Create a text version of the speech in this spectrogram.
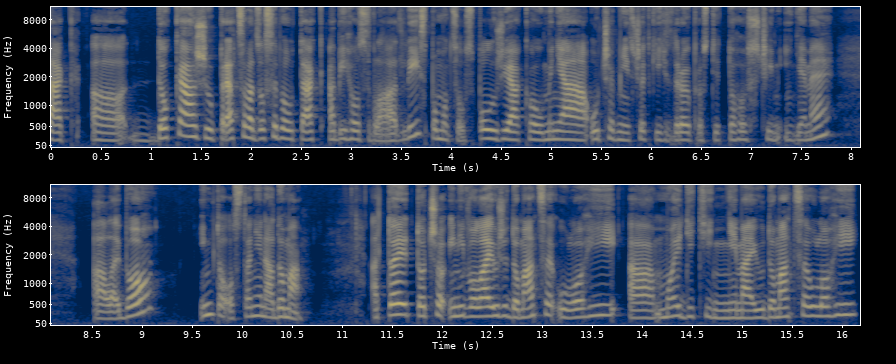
tak uh, dokážu pracovať so sebou tak, aby ho zvládli s pomocou spolužiakov, mňa, učebníc, všetkých zdrojov, proste toho, s čím ideme, alebo im to ostane na doma. A to je to, čo iní volajú, že domáce úlohy a moje deti nemajú domáce úlohy,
